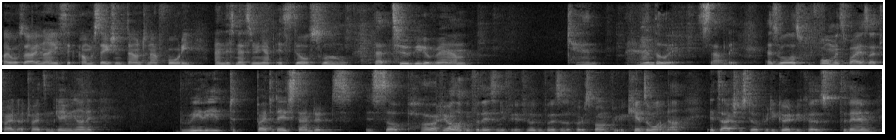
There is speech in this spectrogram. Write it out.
I will say 96 conversations down to now 40 and this messaging app is still slow. That 2 gig of RAM can't handle it, sadly. As well as performance-wise, I tried I tried some gaming on it. Really, by today's standards, is subpar. If you're looking for this, and if you're looking for this as a first phone for your kids or whatnot, it's actually still pretty good because to them,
